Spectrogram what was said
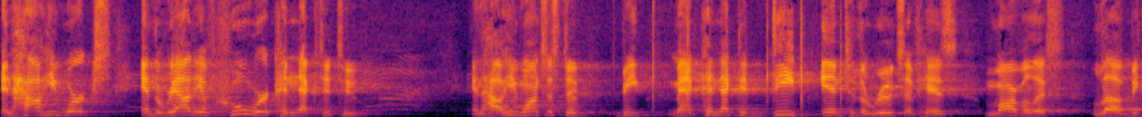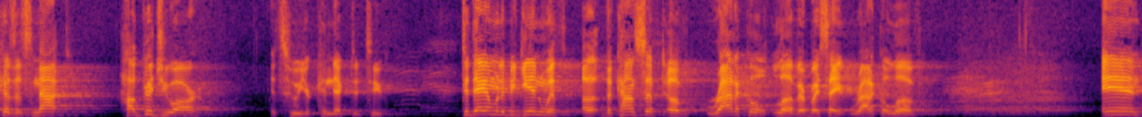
and how He works and the reality of who we're connected to and how He wants us to be, man, connected deep into the roots of His marvelous love because it's not how good you are, it's who you're connected to. Today, I'm going to begin with uh, the concept of radical love. Everybody say radical love. And,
